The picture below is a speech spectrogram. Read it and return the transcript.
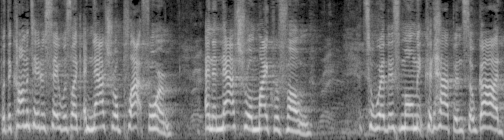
what the commentators say was like a natural platform right. and a natural microphone. Right. To where this moment could happen. So God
